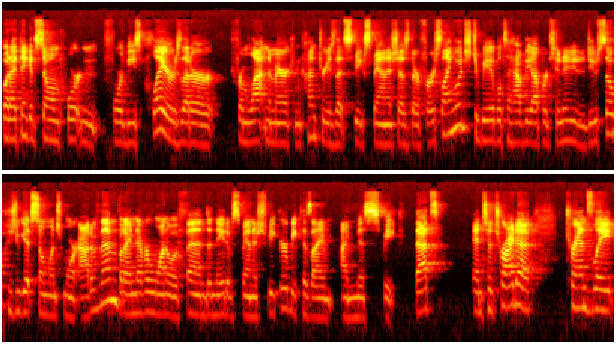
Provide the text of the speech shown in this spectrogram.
but i think it's so important for these players that are from Latin American countries that speak Spanish as their first language to be able to have the opportunity to do so because you get so much more out of them. But I never want to offend a native Spanish speaker because I I misspeak. That's and to try to translate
